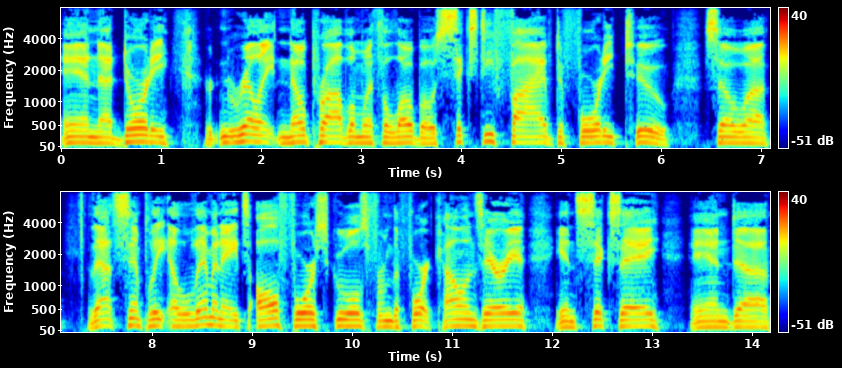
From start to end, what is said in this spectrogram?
and uh, Dougherty, really no problem with the Lobos, 65 to 42. So uh, that simply eliminates all four schools from the Fort Collins area in 6A, and uh,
